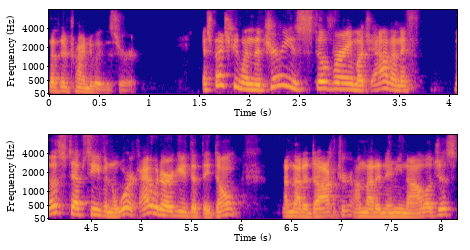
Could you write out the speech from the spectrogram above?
that they're trying to exert, especially when the jury is still very much out on if those steps even work. I would argue that they don't. I'm not a doctor, I'm not an immunologist,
